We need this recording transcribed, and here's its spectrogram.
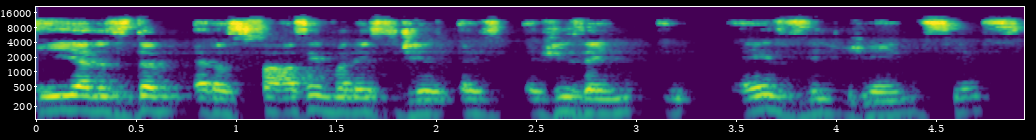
E elas, elas fazem uma lista de exigências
